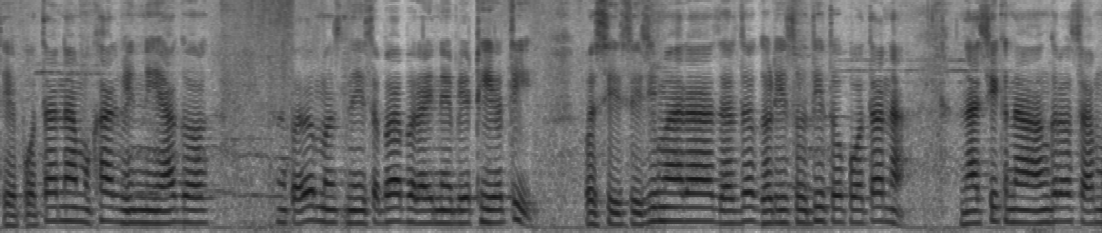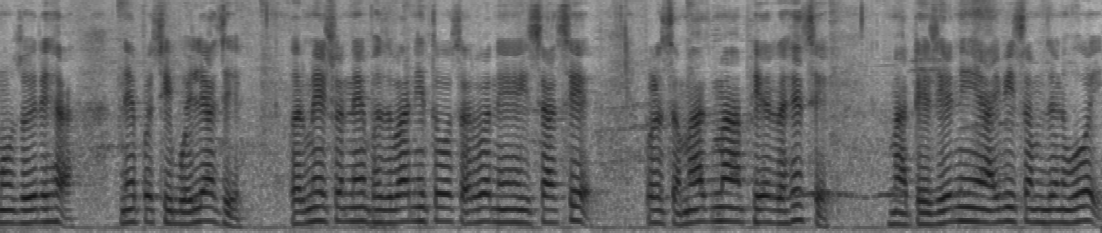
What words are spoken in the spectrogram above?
તે પોતાના મુખારવીની આગળ પરમહંસની સભા ભરાઈને બેઠી હતી. પછી શ્રીજી મહારાજ અર્ધ ઘડી સુધી તો પોતાના નાસિકના અંગ્રહ સામું જોઈ રહ્યા ને પછી બોલ્યા છે, પરમેશ્વરને ભજવાની તો સર્વને ઈચ્છા છે, પણ સમાજમાં ફેર રહે છે. માટે જેની આવી સમજણ હોય,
